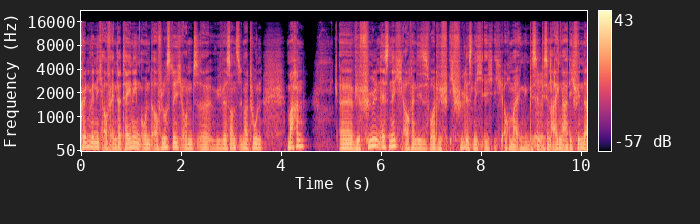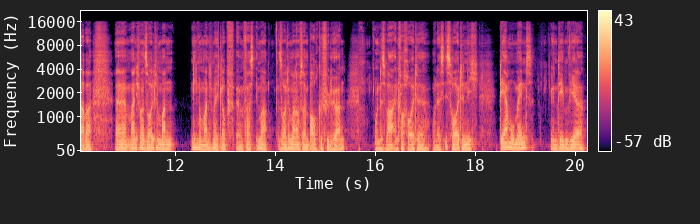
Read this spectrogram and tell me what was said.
können wir nicht auf entertaining und auf lustig und äh, wie wir es sonst immer tun machen. Äh, wir fühlen es nicht, auch wenn dieses Wort, ich fühle es nicht, ich, ich auch immer irgendwie ein bisschen, mhm. bisschen eigenartig finde, aber äh, manchmal sollte man, nicht nur manchmal, ich glaube äh, fast immer, sollte man auf sein Bauchgefühl hören. Und es war einfach heute, oder es ist heute nicht der Moment, in dem wir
